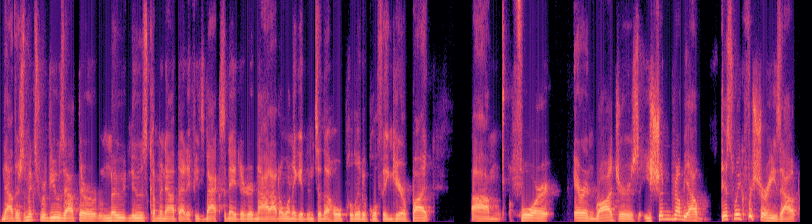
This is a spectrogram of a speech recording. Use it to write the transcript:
Now there's mixed reviews out there, no news coming out that if he's vaccinated or not. I don't want to get into the whole political thing here, but um, for Aaron Rodgers, he should probably out this week for sure. He's out.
